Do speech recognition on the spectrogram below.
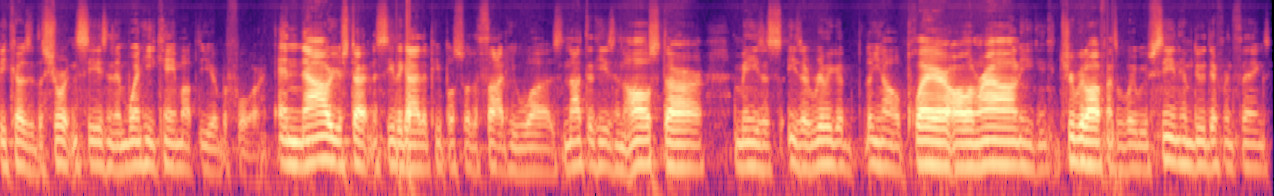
because of the shortened season and when he came up the year before. And now you're starting to see the guy that people sort of thought he was. Not that he's an all-star. I mean, he's a, he's a really good you know player all around. He can contribute offensively. We've seen him do different things.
